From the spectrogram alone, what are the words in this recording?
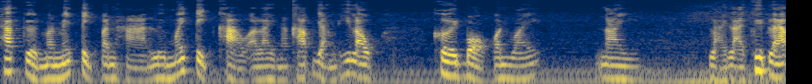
ถ้าเกิดมันไม่ติดปัญหาหรือไม่ติดข่าวอะไรนะครับ อย่างที่เราเคยบอกกันไว้ในหลายๆ คลิปแล้ว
